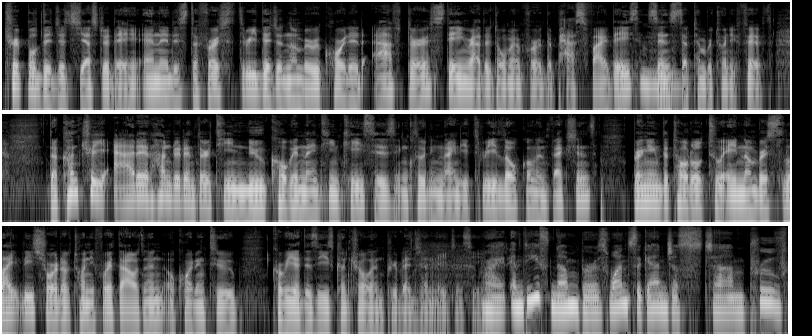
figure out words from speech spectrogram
triple digits yesterday, and it is the first three-digit number recorded after staying rather dormant for the past five days since September 25th. The country added 113 new COVID-19 cases, including 93 local infections, bringing the total to a number slightly short of 24,000, according to Korea Disease Control and Prevention Agency. Right. And these numbers, once again, just um, prove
